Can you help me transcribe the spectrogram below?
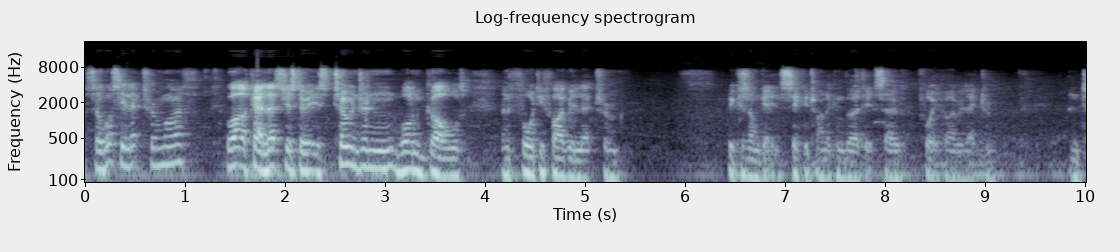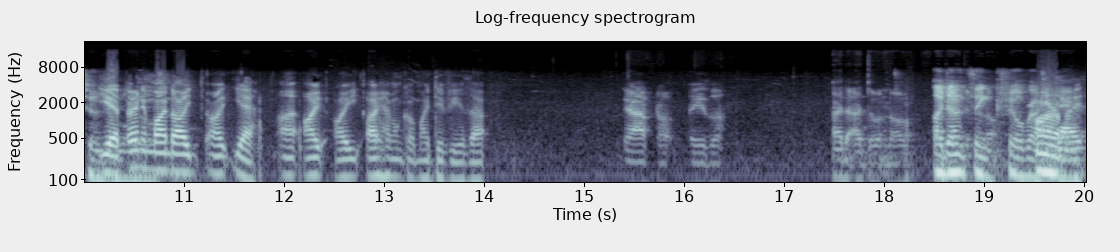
So what's electrum worth? Well, okay, let's just do it. It's two hundred and one gold and forty-five electrum. Because I'm getting sick of trying to convert it, so forty-five electrum and yeah, bearing in mind, I, I yeah, I, I, I, I haven't got my divvy of that. Yeah, I've not either. I, I don't know. I don't think Phil wrote All it right,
